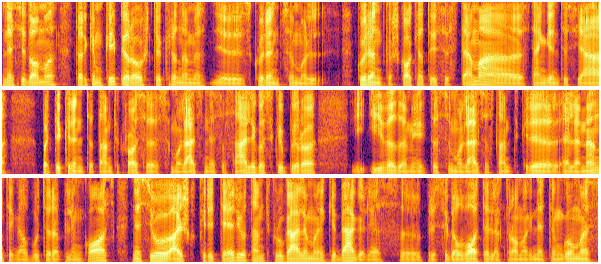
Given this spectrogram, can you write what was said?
Nes įdomu, tarkim, kaip yra užtikrinami, e, kuriant simul kuriant kažkokią tai sistemą, stengiantis ją patikrinti tam tikrose simulacinėse sąlygose, kaip yra įvedami į tas simulacijas tam tikri elementai, galbūt ir aplinkos, nes jų, aišku, kriterijų tam tikrų galima iki begalės e, prisigalvoti elektromagnetingumas,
